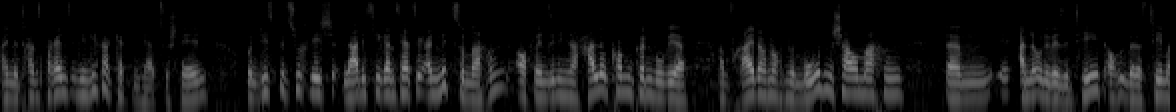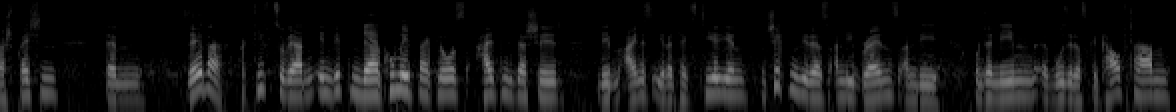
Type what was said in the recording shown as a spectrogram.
eine Transparenz in den Lieferketten herzustellen. Und diesbezüglich lade ich Sie ganz herzlich ein, mitzumachen, auch wenn Sie nicht nach Halle kommen können, wo wir am Freitag noch eine Modenschau machen, ähm, an der Universität auch über das Thema sprechen. Ähm, selber aktiv zu werden in Wittenberg, Humetmark los, halten Sie das Schild neben eines Ihrer Textilien und schicken Sie das an die Brands, an die Unternehmen, äh, wo Sie das gekauft haben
